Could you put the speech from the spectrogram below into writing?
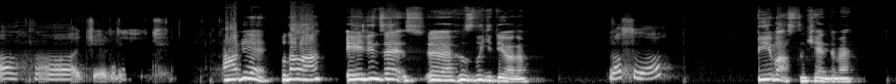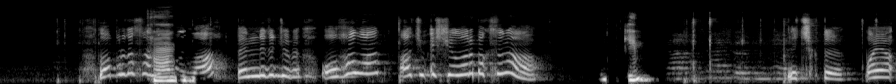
Aha geldik. Abi buna bak. Eğilince e, hızlı gidiyorum. Nasıl la? Büyü bastım kendime. La burada sandık Tamam. var la. Ben dedim ki oha lan. Açıp eşyalara baksana. Kim? Ne çıktı? Baya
